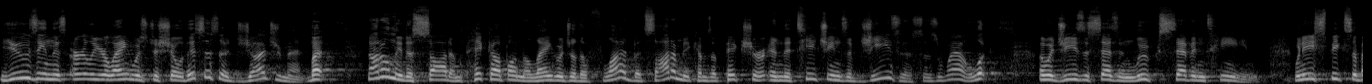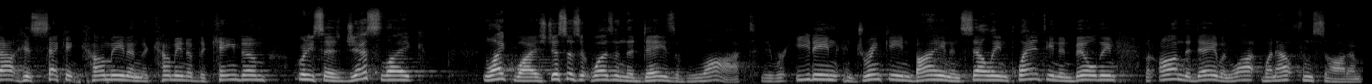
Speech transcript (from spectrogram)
using this earlier language to show this is a judgment. But not only does Sodom pick up on the language of the flood, but Sodom becomes a picture in the teachings of Jesus as well. Look at what Jesus says in Luke 17. When he speaks about his second coming and the coming of the kingdom, what he says, just like Likewise, just as it was in the days of Lot, they were eating and drinking, buying and selling, planting and building. But on the day when Lot went out from Sodom,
